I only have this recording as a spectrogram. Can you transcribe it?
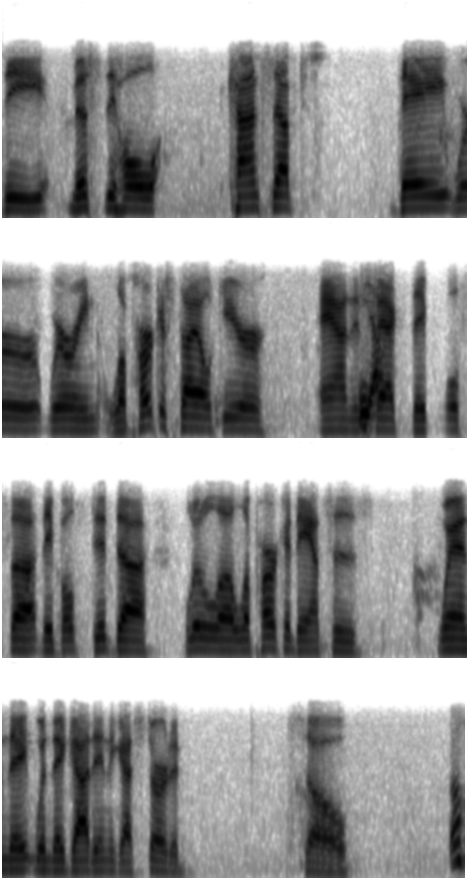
the missed the whole concept, they were wearing La Parka style gear, and in Yeah. fact they both uh, they both did uh, little uh, La Parka dances when they when they got in and got started. So Oh,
